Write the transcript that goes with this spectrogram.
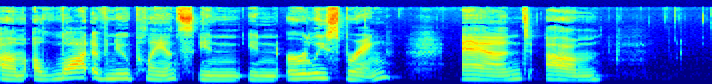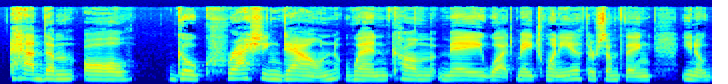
um, a lot of new plants in in early spring, and um, had them all go crashing down when come May what May twentieth or something. You know,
